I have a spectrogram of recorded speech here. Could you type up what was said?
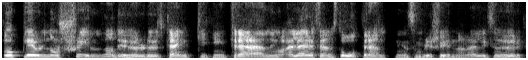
upplever du någon skillnad i hur du tänker kring träning eller är det främst återhämtningen som blir skillnaden? Liksom hur,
